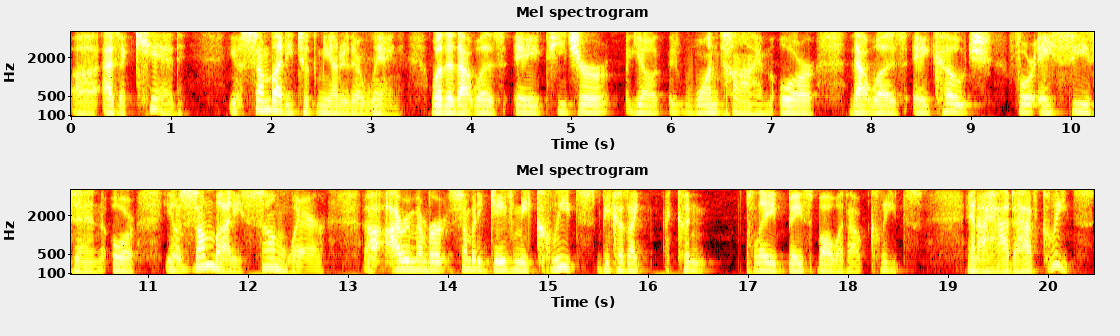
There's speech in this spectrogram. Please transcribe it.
uh, as a kid. You know somebody took me under their wing whether that was a teacher you know one time or that was a coach for a season or you know somebody somewhere. Uh, i remember somebody gave me cleats because i, I couldn't play baseball without cleats and i had to have cleats.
